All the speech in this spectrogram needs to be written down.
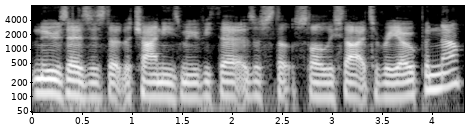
news is is that the Chinese movie theaters have st- slowly started to reopen now.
